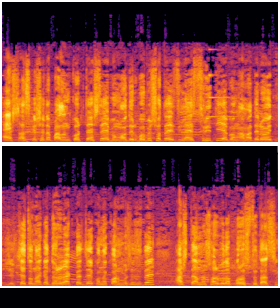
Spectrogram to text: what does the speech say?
আজ- আজকে সেটা পালন করতে আসছে এবং ওদের ভবিষ্যতে জুলাই স্মৃতি এবং আমাদের ওই চেতনাকে ধরে রাখতে যে কোনো কর্মসূচিতে আসতে আমরা সর্বদা প্রস্তুত আছি।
